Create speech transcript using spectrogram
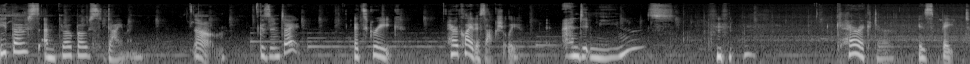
Ethos Anthropos Daimon. Um, Gesundheit? It's Greek. Heraclitus, actually. And it means? Character is fate.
